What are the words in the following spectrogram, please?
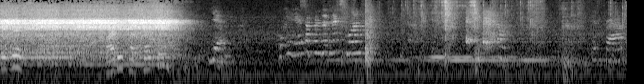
Who's this? Barbie construction? Yeah. Okay, let's open the next one. Trash.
